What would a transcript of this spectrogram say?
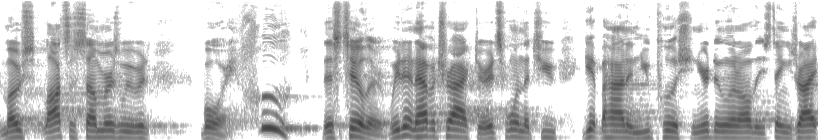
most lots of summers we would, boy, whew, this tiller. We didn't have a tractor. It's one that you get behind and you push, and you're doing all these things, right?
